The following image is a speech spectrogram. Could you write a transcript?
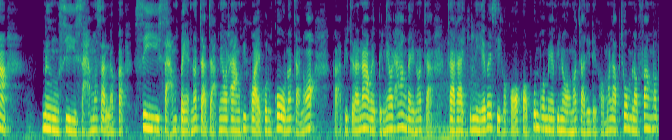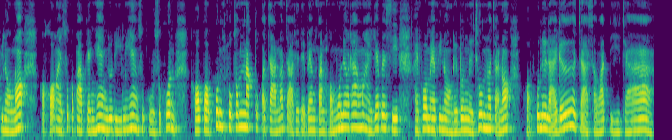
หนึ่งสี่สามมาสั่นแล้วก็สี่สามแปดเนาะจ้ะจากแนวทางพี่ควายคนโก้เนาะจ้ะเนาะก็พิจารณาไว้เป็นแนวทางใดเนาะจ้ะจ่าถ่ายคลิปนี้ยายใบสีก็ขอขอบคุณพ่อแม่พี่น้องเนาะจ้ะที่ได้เขามารับชมรับฟังเนาะพี่น้องเนาะก็ขอให้สุขภาพแข็งแรงอยู่ดีไม่แห้งสุขุสุขคนขอขอบคุณทุกสำนักทุกอาจารย์เนาะจ้ะที่ได้แบ่งปันข้อมูลแนวทางมาให้แยายใบสีให้พ่อแม่พี่น้องได้เบิ่งได้ชมเนาะจ้ะเนาะขอบคุณหลายๆเด้อจ้าสวัสดีจ้า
